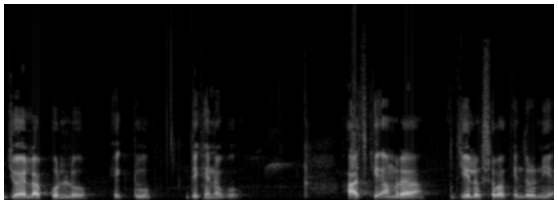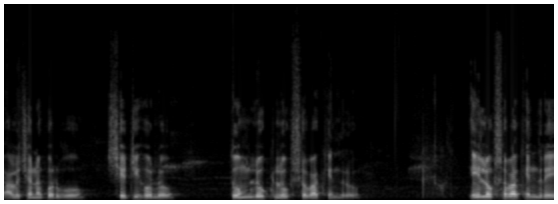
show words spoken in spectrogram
জয়লাভ করল একটু দেখে নেব। আজকে আমরা যে লোকসভা কেন্দ্র নিয়ে আলোচনা করব সেটি হলো তমলুক লোকসভা কেন্দ্র। এই লোকসভা কেন্দ্রে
